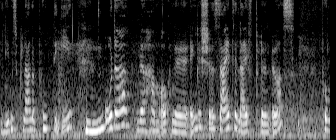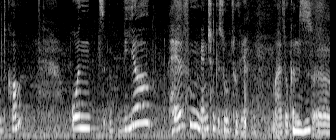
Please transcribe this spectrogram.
die lebensplaner.de. Oder wir haben auch eine englische Seite, liveplaners.com. Und wir helfen, Menschen gesund zu werden. Mal so ganz äh,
